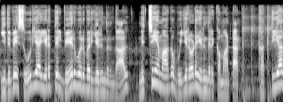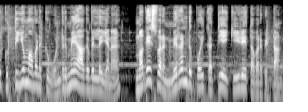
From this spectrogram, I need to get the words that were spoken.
இதுவே சூர்யா இடத்தில் வேறு ஒருவர் இருந்திருந்தால் நிச்சயமாக உயிரோட இருந்திருக்க மாட்டார். கத்தியால் குத்தியும் அவனுக்கு ஒன்றுமே ஆகவில்லை என மகேஸ்வரன் மிரண்டு போய் கத்தியை கீழே தவறவிட்டான்.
